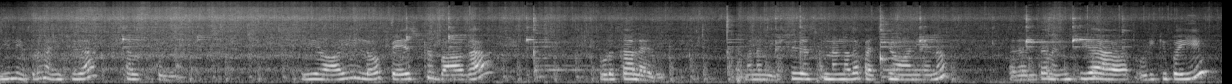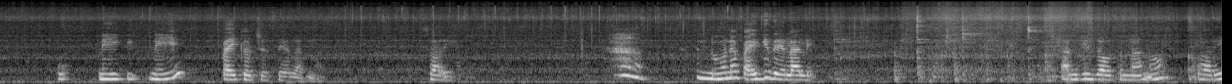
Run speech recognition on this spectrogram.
నేను ఇప్పుడు మంచిగా కలుపుకున్నా. ఈ ఆయిల్లో పేస్ట్ బాగా ఉడకాలి అది. మనం మిక్సీ చేసుకున్నాం కదా పచ్చి ఆనియన్. అదంతా మంచిగా ఉడికిపోయి నెయ్యి నెయ్యి పైకి వచ్చేసేయాలన్నమాట. సారీ నూనె పైకి తేలాలి. కన్ఫ్యూజ్ అవుతున్నాను సారీ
